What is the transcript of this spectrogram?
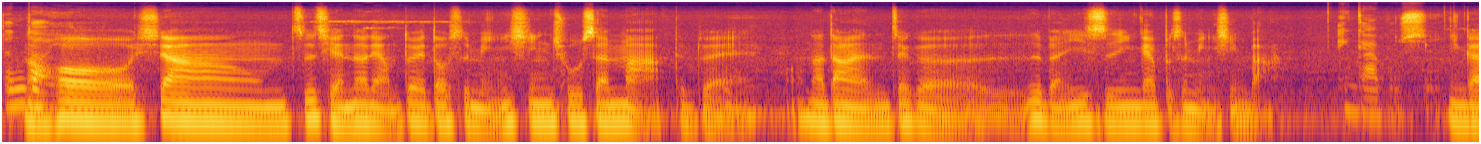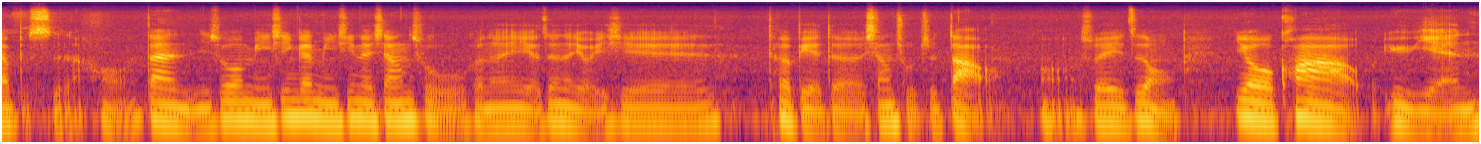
然后像之前的两队都是明星出身嘛，对不对？那当然，这个日本医师应该不是明星吧？应该不是，应该不是。然后，但你说明星跟明星的相处，可能也真的有一些特别的相处之道哦。所以这种又跨语言，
